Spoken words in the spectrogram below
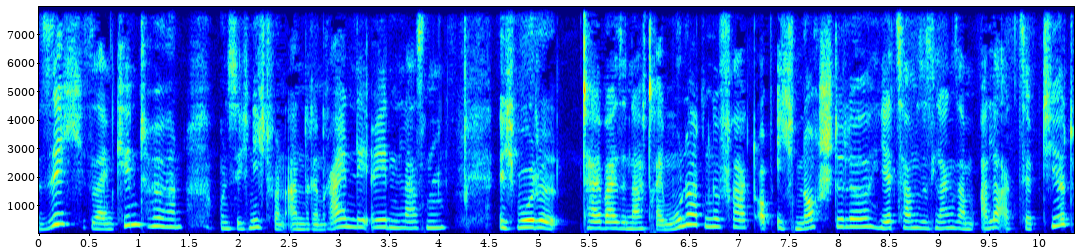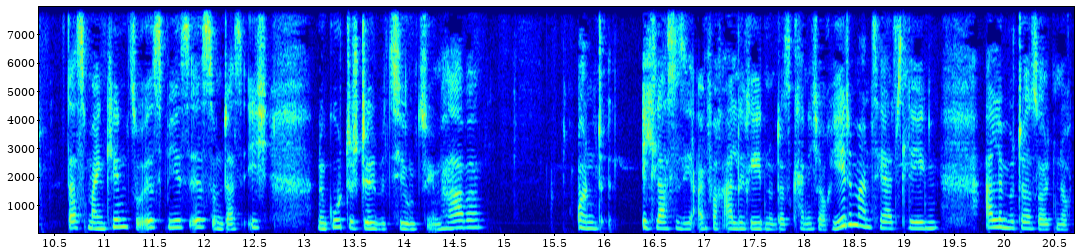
sich, sein Kind hören und sich nicht von anderen reinreden lassen. Ich wurde teilweise nach drei Monaten gefragt, ob ich noch stille. Jetzt haben sie es langsam alle akzeptiert, dass mein Kind so ist, wie es ist und dass ich eine gute Stillbeziehung zu ihm habe. Und ich lasse sie einfach alle reden und das kann ich auch jedem ans Herz legen. Alle Mütter sollten doch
